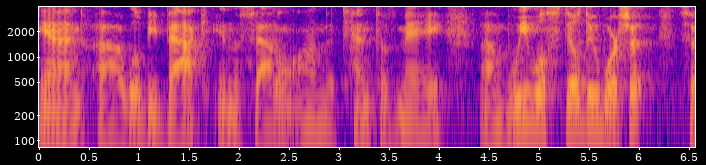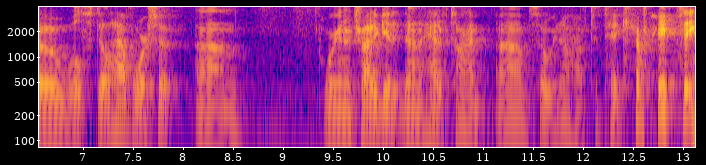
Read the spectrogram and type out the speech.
And uh, we'll be back in the saddle on the 10th of May. Um, we will still do worship. So we'll still have worship. Um, we're going to try to get it done ahead of time um, so we don't have to take everything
